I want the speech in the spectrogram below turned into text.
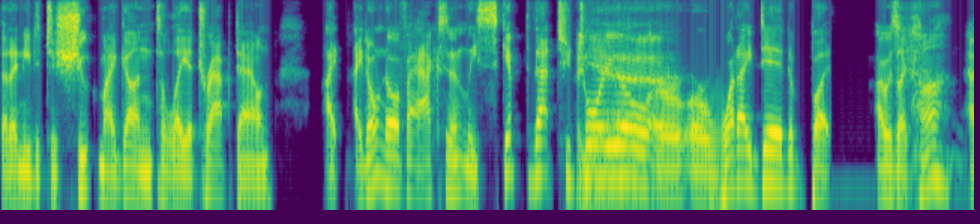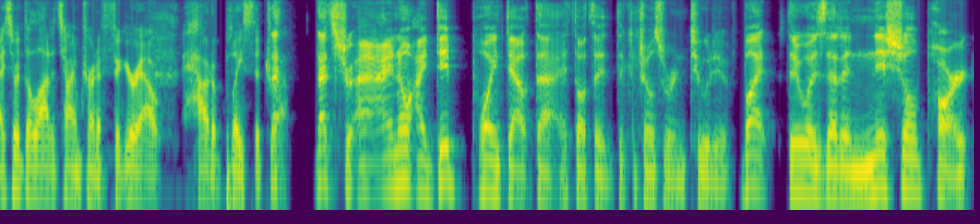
that I needed to shoot my gun to lay a trap down. I, I don't know if I accidentally skipped that tutorial yeah. or, or what I did, but I was like, huh? I spent a lot of time trying to figure out how to place the trap. That, that's true. I, I know I did point out that I thought that the controls were intuitive, but there was that initial part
